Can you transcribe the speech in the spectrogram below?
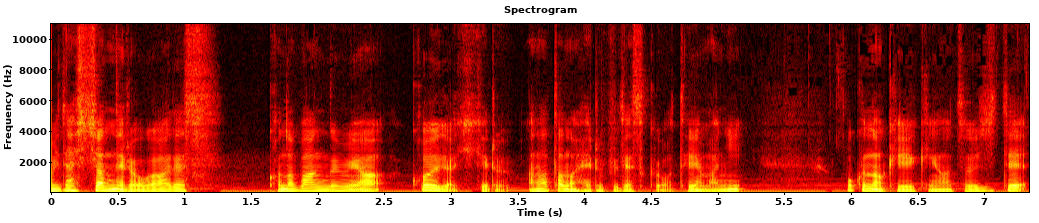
み出しチャンネル小川です。この番組は声が聞けるあなたのヘルプデスクをテーマに僕の経験を通じて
